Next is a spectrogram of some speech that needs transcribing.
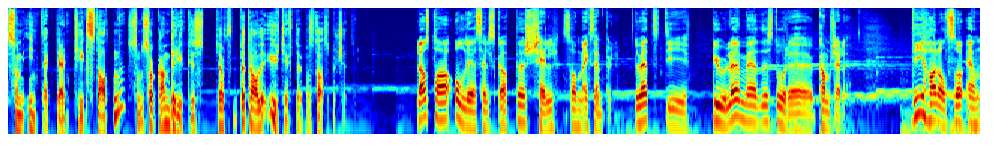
som inntekter til staten, som så kan brukes til å betale utgifter på statsbudsjettet. La oss ta oljeselskapet Shell som eksempel. Du vet, de gule med det store kamskjellet. De har altså en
